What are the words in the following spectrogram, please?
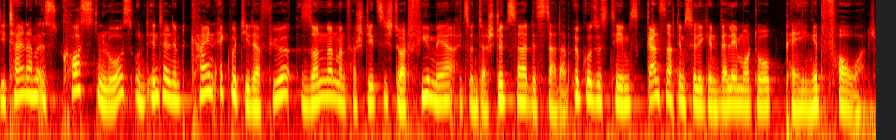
die Teilnahme ist kostenlos und Intel nimmt kein Equity dafür, sondern man versteht sich dort viel mehr als Unterstützer des Startup-Ökosystems, ganz nach dem Silicon Valley-Motto Paying It Forward.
